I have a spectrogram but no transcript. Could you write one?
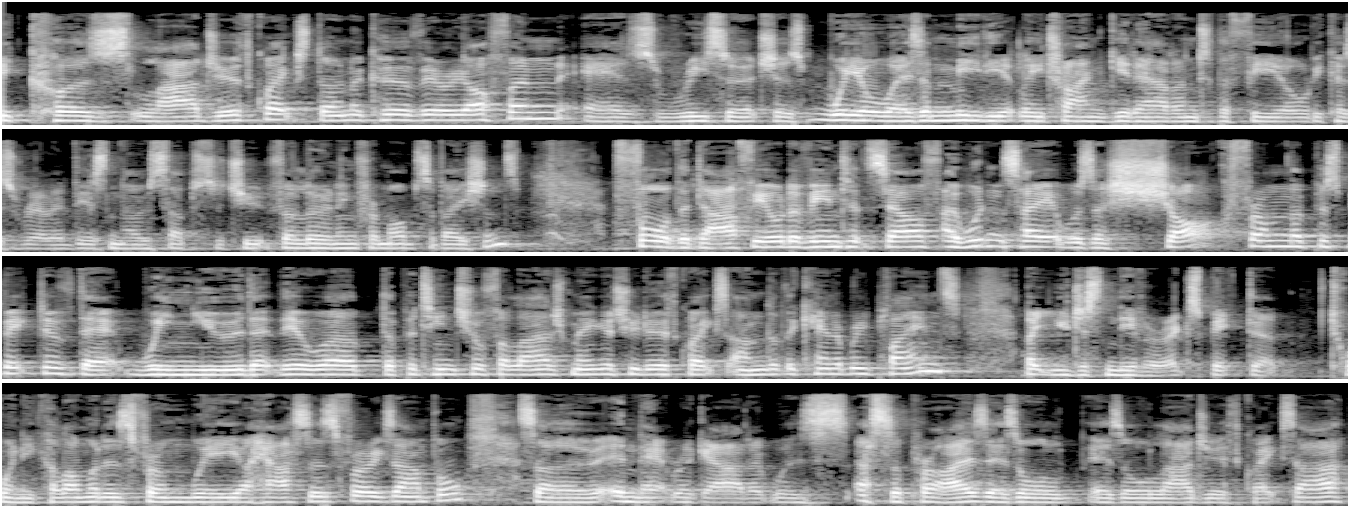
Because large earthquakes don't occur very often, as researchers, we always immediately try and get out into the field because really there's no substitute for learning from observations. For the Darfield event itself, I wouldn't say it was a shock from the perspective that we knew that there were the potential for large magnitude earthquakes under the Canterbury Plains, but you just never expect it 20 kilometres from where your house is, for example. So in that regard, it was a surprise, as all as all large earthquakes are.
